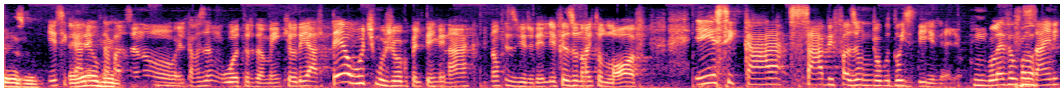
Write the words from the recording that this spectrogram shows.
mesmo. Esse cara, É, ele, tá mesmo. fazendo, ele tá fazendo outro também, que eu dei até o último jogo pra ele terminar, não fiz vídeo dele. Ele fez o Night to Love. Esse cara sabe fazer um jogo 2D, velho. Com um level Fala- design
